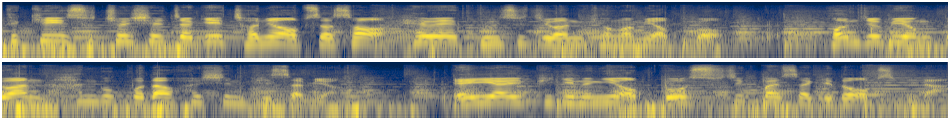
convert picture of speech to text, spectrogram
특히 수출 실적이 전혀 없어서 해외 군수 지원 경험이 없고 건조 비용 또한 한국보다 훨씬 비싸며 AIP 기능이 없고 수직 발사기도 없습니다.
